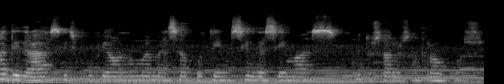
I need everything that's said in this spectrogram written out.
αντιδράσεις που βιώνουμε μέσα από την σύνδεσή μας με τους άλλους ανθρώπους.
